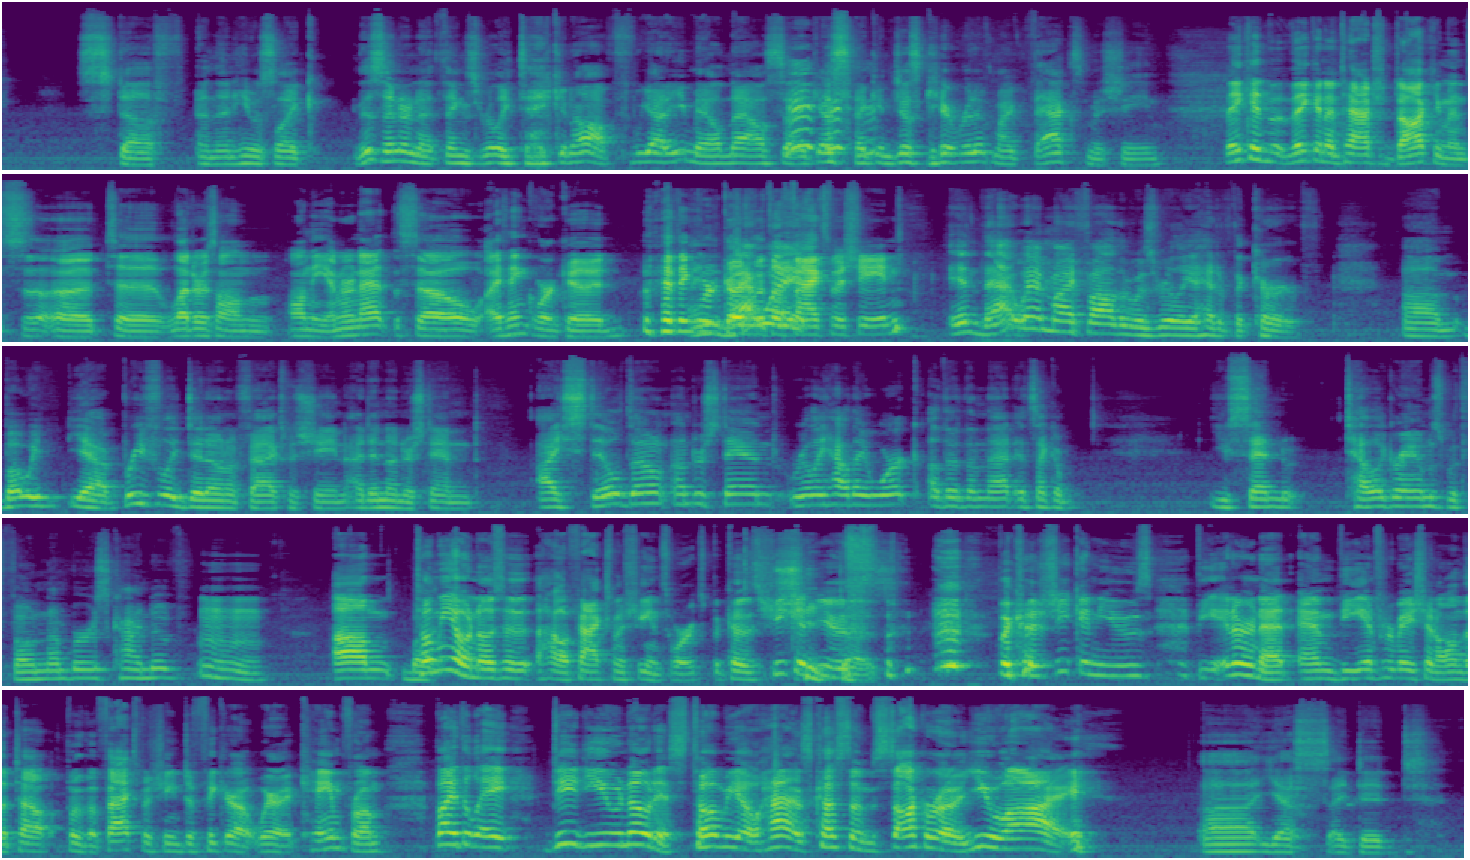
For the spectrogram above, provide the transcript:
stuff, and then he was like, "This internet thing's really taken off. We got email now, so I guess I can just get rid of my fax machine." They can they can attach documents uh, to letters on on the internet. So I think we're good. I think we're And good with way- the fax machine. in that way my father was really ahead of the curve um, but we yeah briefly did own a fax machine i didn't understand i still don't understand really how they work other than that it's like a you send telegrams with phone numbers kind of. Hmm Um, But- Tomoyo knows how fax machines works because she can She use because she can use the internet and the information on the top of the fax machine to figure out where it came from. By the way, did you notice Tomoyo has custom Sakura UI? uh yes i did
